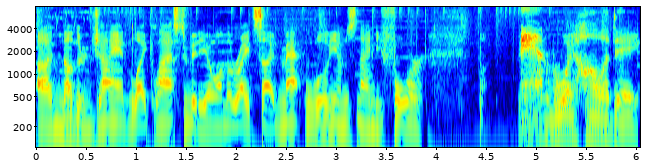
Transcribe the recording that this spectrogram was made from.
Another giant like last video on the right side, Matt Williams 94. man, Roy Halladay.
